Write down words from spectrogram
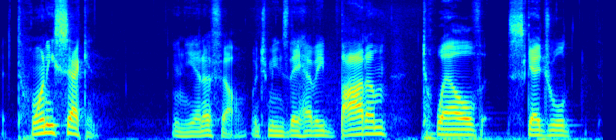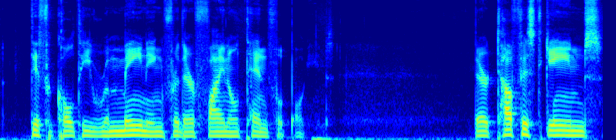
at 22nd in the NFL, which means they have a bottom 12 scheduled difficulty remaining for their final 10 football games. Their toughest games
